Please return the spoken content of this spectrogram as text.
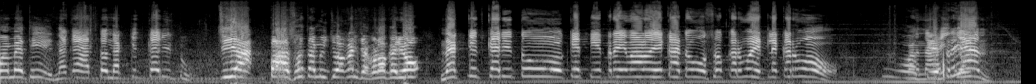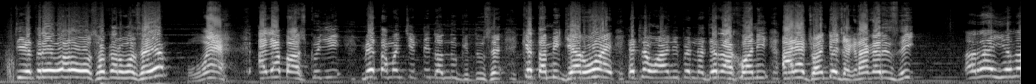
હોમેથી. નકે આ તો નક્કી જ કર્યું તું. જીયા પાછો તમે ચોકન ઝઘડો કર્યો? નક્કી જ કર્યું તું કે તેતરાઈ વાળો એકાદો ઓછો કરવો એટલે કરવો. પણ તેતરાઈ? વાળો ઓછો કરવો છે એમ? હોવે. અલ્યા બાસ્કુજી મેં તમને ચેટલી દંડું કીધું છે કે તમે ઘેર હોય એટલે વાની પર નજર રાખવાની. આરે જોઈન જો ઝઘડા કરી છે. અરે એનો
